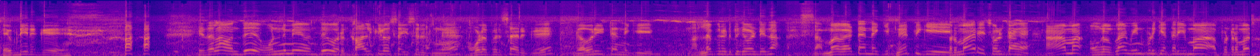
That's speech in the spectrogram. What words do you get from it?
எப்படி இருக்கு? இதெல்லாம் வந்து ஒன்றுமே வந்து ஒரு கால் கிலோ சைஸ் இருக்குங்க. அவ்வளோ பெருசாக இருக்கு. கௌரிகிட்ட இன்னைக்கு நல்ல பேர் எடுத்துக்க வேண்டியதான் செம்ம வேட்டை இன்னைக்கு. நேற்றுக்கு ஒரு மாதிரி சொல்லிட்டாங்க. ஆமாம் உங்களுக்குலாம் மீன் பிடிக்க தெரியுமா? அப்படின்ற மாதிரி.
